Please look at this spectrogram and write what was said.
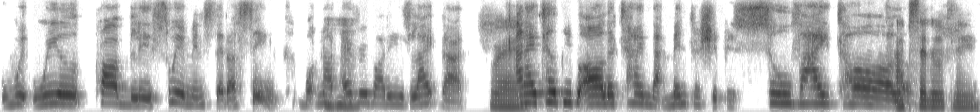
we, will probably swim instead of sink, but not mm-hmm. everybody is like that. Right. And I tell people all the time that mentorship is so vital. Absolutely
